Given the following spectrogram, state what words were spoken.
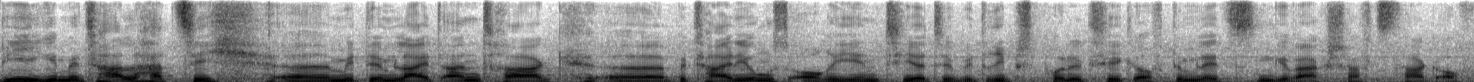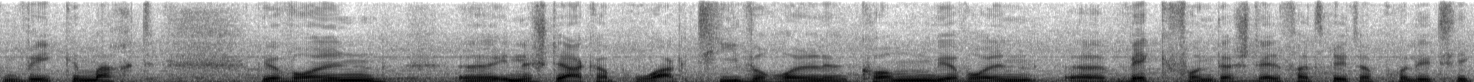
Die IG Metall hat sich äh, mit dem Leitantrag äh, beteiligungsorientierte Betriebspolitik auf dem letzten Gewerkschaftstag auf den Weg gemacht. Wir wollen äh, in eine stärker proaktive Rolle kommen. Wir wollen äh, weg von der Stellvertreterpolitik.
